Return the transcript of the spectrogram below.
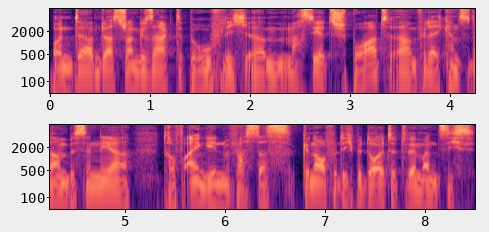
Und ähm, du hast schon gesagt, beruflich ähm, machst du jetzt Sport. Ähm, vielleicht kannst du da ein bisschen näher drauf eingehen, was das genau für dich bedeutet, wenn man sich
